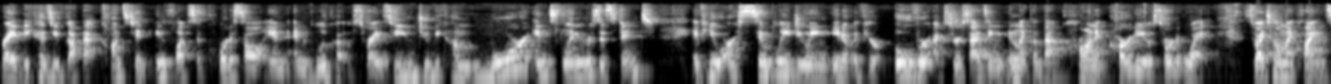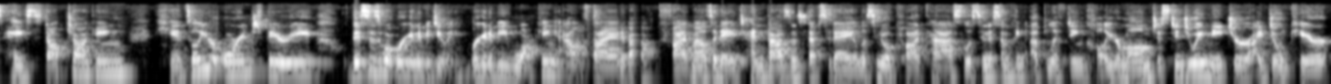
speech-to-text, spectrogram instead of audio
right? Because you've got that constant influx of cortisol and, and glucose, right? So you do become more insulin resistant if you are simply doing, you know, if you're over exercising in like a, that chronic cardio sort of way. So I tell my clients, hey, stop jogging, cancel your orange theory. This is what we're going to be doing. We're going to be walking outside about five miles a day, 10,000 steps a day, listen to a podcast, listen to something uplifting, call your mom, just enjoy nature. I don't care.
